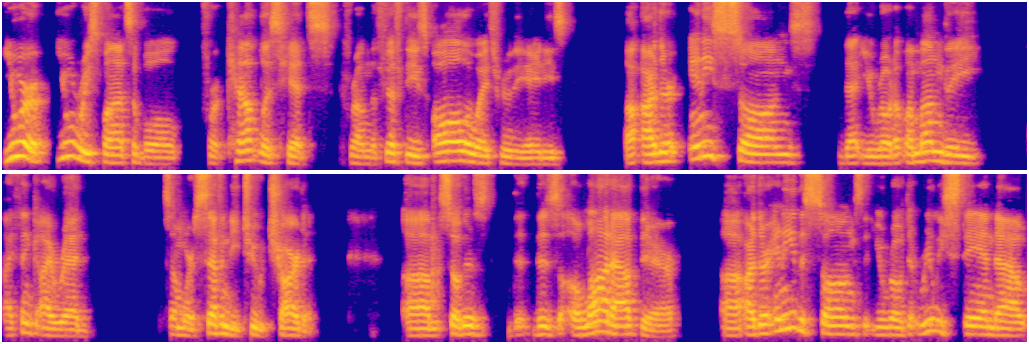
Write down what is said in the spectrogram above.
You were you were responsible for countless hits from the 50s all the way through the 80s. Uh, are there any songs that you wrote up among the, I think I read somewhere 72 charted. Um, so there's there's a lot out there. Uh, are there any of the songs that you wrote that really stand out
